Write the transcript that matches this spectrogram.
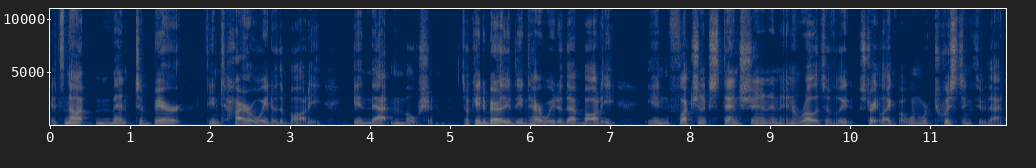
It's not meant to bear the entire weight of the body in that motion. It's okay to bear the entire weight of that body in flexion extension and in a relatively straight leg, but when we're twisting through that,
